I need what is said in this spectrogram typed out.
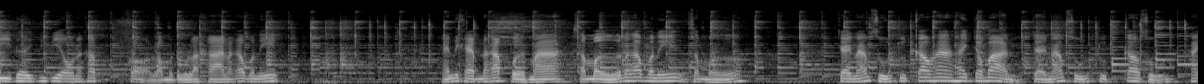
ดีเลยทีเดียวนะครับ ก็เรามาดูราคานะครับวันนี้แฮนดิแคปนะครับเปิดมาเสมอนะครับวันนี้เสมอ จ่ายน้ำ 0.95 ให้เจ้าบ้าน จ่ายน้ำ 0.90 ให้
